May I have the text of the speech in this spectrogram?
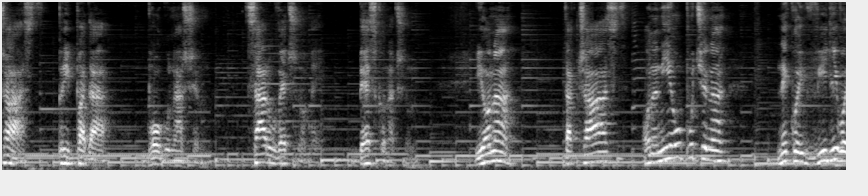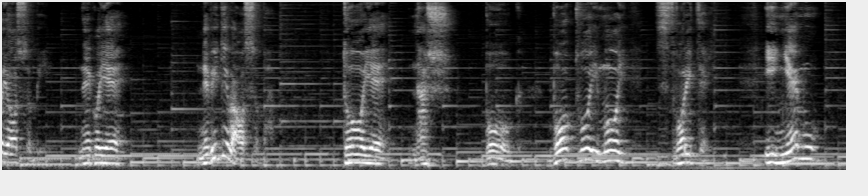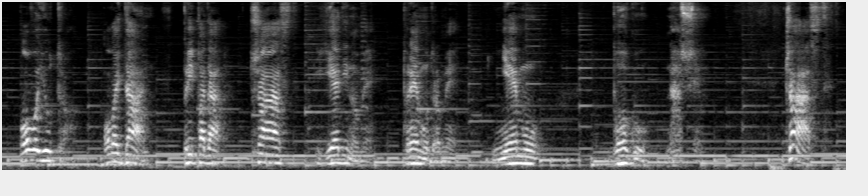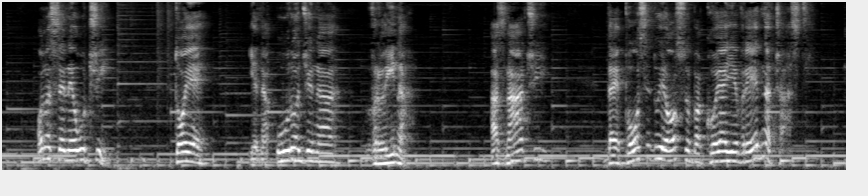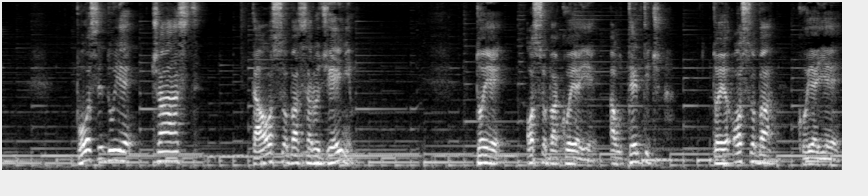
čast pripada Bogu našem, caru večnome, beskonačnom. I ona, ta čast, ona nije upućena nekoj vidljivoj osobi, nego je nevidljiva osoba. To je naš Bog, Bog tvoj i moj stvoritelj. I njemu ovo jutro, ovaj dan, pripada čast jedinome, premudrome, njemu, Bogu našem. Čast, ona se ne uči, to je jedna urođena vrlina, a znači da je poseduje osoba koja je vredna časti. Poseduje čast ta osoba sa rođenjem, To je osoba koja je autentična. To je osoba koja je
